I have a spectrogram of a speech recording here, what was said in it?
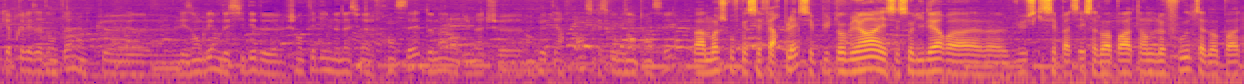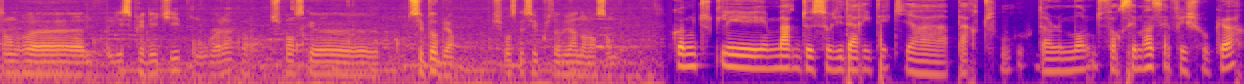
Donc après les attentats, donc, euh, les Anglais ont décidé de chanter l'hymne national français demain lors du match euh, Angleterre-France. Qu'est-ce que vous en pensez? Bah, Moi je trouve que c'est fair play, c'est plutôt bien et c'est solidaire euh, vu ce qui s'est passé. Ça ne doit pas atteindre le foot, ça ne doit pas atteindre l'esprit d'équipe. Donc voilà quoi. Je pense que c'est plutôt bien. Je pense que c'est plutôt bien dans l'ensemble. Comme toutes les marques de solidarité qu'il y a partout dans le monde, forcément ça fait chaud au cœur.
